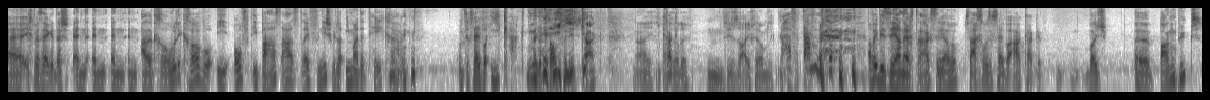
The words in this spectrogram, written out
Äh, ich würde sagen, das ist ein, ein, ein, ein Alkoholiker, der i- oft in Bars anzutreffen ist, weil er immer an der Theke hackt. Und sich selber einkackt, weil er besoffen ist. Eingekackt. Nein, ich nicht. Das ist ein Eichhörnchen. Ah, verdammt! Aber ich bin sehr nah dran. gewesen. Ja. Sachen, die sich selber ankacken. Weißt du, äh, Bangbüchs?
